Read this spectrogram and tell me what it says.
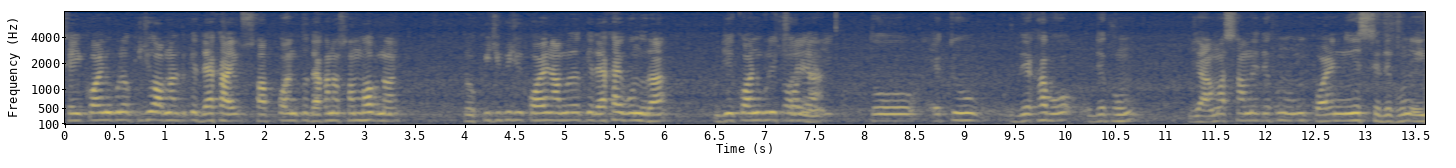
সেই কয়েনগুলো কিছু আপনাদেরকে দেখায় সব কয়েন তো দেখানো সম্ভব নয়। তো কিছু কিছু কয়েন আপনাদেরকে দেখায় বন্ধুরা। যে কয়েনগুলি চলে না। তো একটু দেখাবো দেখুন। যে আমার সামনে দেখুন উনি কয়েন নিয়ে এসছে দেখুন এই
